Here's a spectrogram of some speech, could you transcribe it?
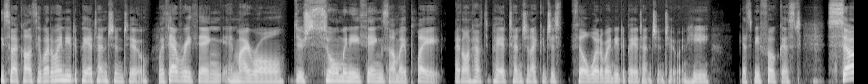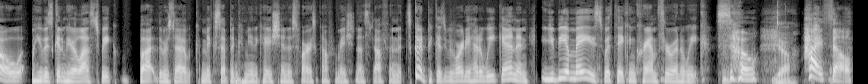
He's so I call and say, What do I need to pay attention to? With everything in my role, there's so many things on my plate. I don't have to pay attention. I can just fill what do I need to pay attention to? And he gets me focused. So he was going to be here last week, but there was a mix up in communication as far as confirmation and stuff. And it's good because we've already had a weekend and you'd be amazed what they can cram through in a week. So Yeah, Hi, Phil.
